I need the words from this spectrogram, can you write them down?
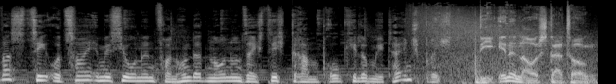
was CO2-Emissionen von 169 Gramm pro Kilometer entspricht. Die Innenausstattung.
